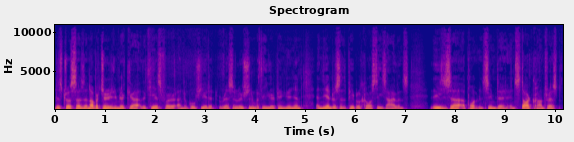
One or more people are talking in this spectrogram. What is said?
Ms Truss has an opportunity to make uh, the case for a negotiated resolution with the European Union in the interest of the people across these islands. These uh, appointments seem to, in stark contrast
